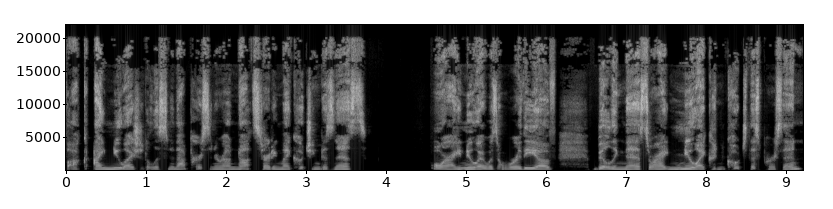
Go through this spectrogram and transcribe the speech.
fuck, I knew I should have listened to that person around not starting my coaching business. Or I knew I wasn't worthy of building this, or I knew I couldn't coach this person.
